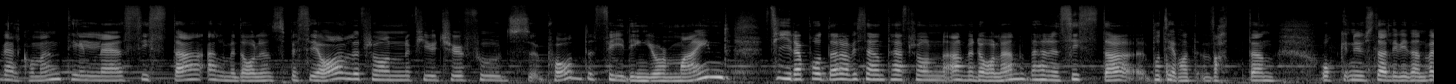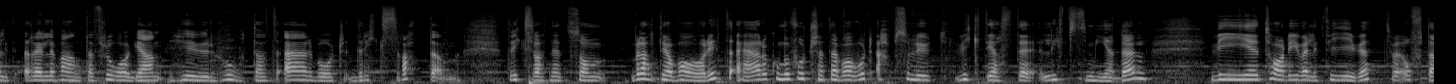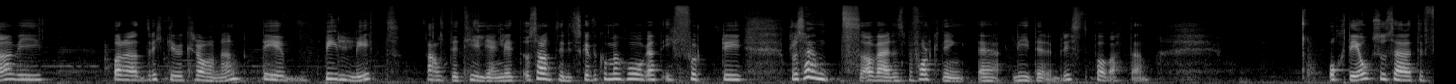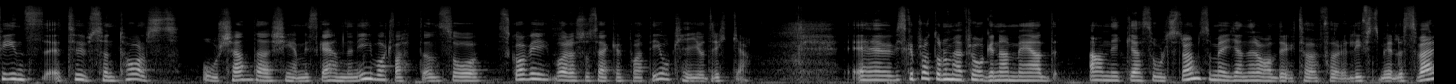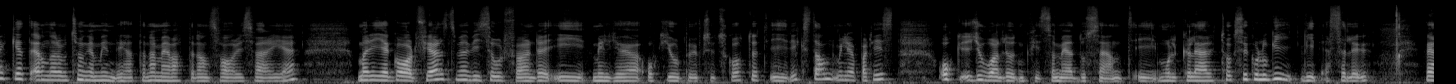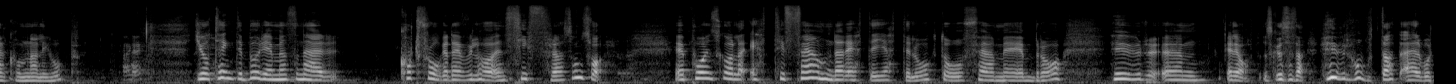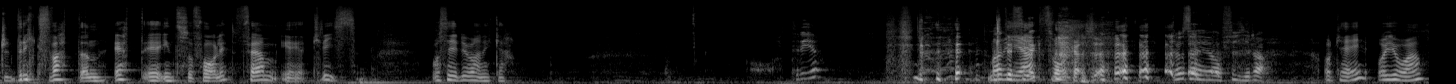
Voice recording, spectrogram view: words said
Välkommen till eh, sista Almedalen special från Future Foods podd Feeding your mind. Fyra poddar har vi sänt här från Almedalen. Det här är den sista på temat vatten och nu ställer vi den väldigt relevanta frågan hur hotat är vårt dricksvatten? Dricksvattnet som väl alltid har varit, är och kommer fortsätta vara vårt absolut viktigaste livsmedel. Vi tar det ju väldigt för givet ofta. Vi bara dricker ur kranen. Det är billigt, alltid tillgängligt och samtidigt ska vi komma ihåg att i 40 procent av världens befolkning eh, lider brist på vatten. Och det är också så att det finns eh, tusentals okända kemiska ämnen i vårt vatten så ska vi vara så säkra på att det är okej okay att dricka. Eh, vi ska prata om de här frågorna med Annika Solström som är generaldirektör för Livsmedelsverket, en av de tunga myndigheterna med vattenansvar i Sverige. Maria Gardfjell som är vice ordförande i miljö och jordbruksutskottet i riksdagen, miljöpartist. Och Johan Lundqvist som är docent i molekylär toxikologi vid SLU. Välkomna allihop. Tack. Jag tänkte börja med en sån här kort fråga där jag vill ha en siffra som svar. Eh, på en skala 1 till 5 där 1 är jättelågt och 5 är bra. Hur, um, eller ja, jag ska säga, hur hotat är vårt dricksvatten? 1 är inte så farligt, 5 är kris. Vad säger du Annika? Tre. Maria? Lite svar kanske. Då säger jag fyra. Okej, okay. och Johan?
